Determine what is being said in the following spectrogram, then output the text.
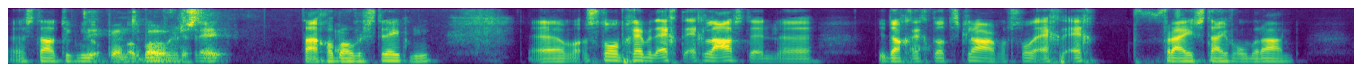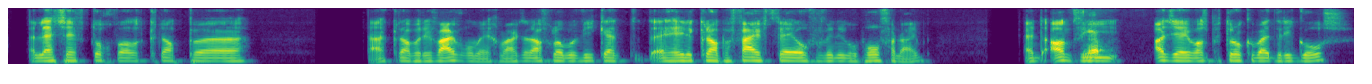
Staat natuurlijk nu op, boven de streep. streep. Staan gewoon boven de streep nu. Uh, stond op een gegeven moment echt, echt laatste. En je dacht echt dat is klaar. Want ze stonden echt, echt vrij stijf onderaan. En Les heeft toch wel een knap, ja, een knappe revival meegemaakt. En afgelopen weekend een hele knappe 5-2 overwinning op Hoffenheim. En Antwi ja. Ajay was betrokken bij drie goals.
